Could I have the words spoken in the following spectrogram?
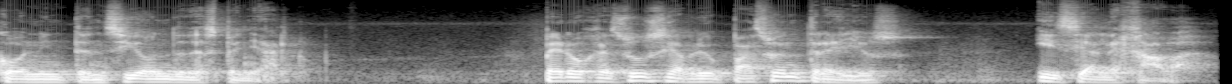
con intención de despeñarlo. Pero Jesús se abrió paso entre ellos y se alejaba.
